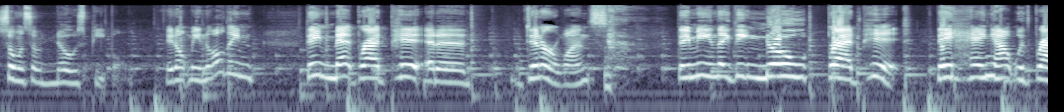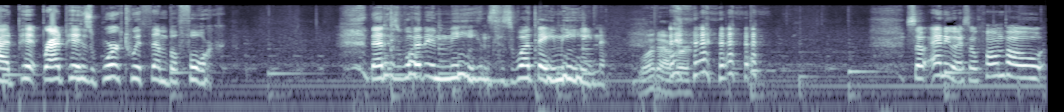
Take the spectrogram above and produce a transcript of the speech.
so and so knows people. They don't mean oh they they met Brad Pitt at a dinner once. They mean like they know Brad Pitt. They hang out with Brad Pitt. Brad Pitt has worked with them before. That is what it means. Is what they mean. whatever. So anyway, so Pompo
